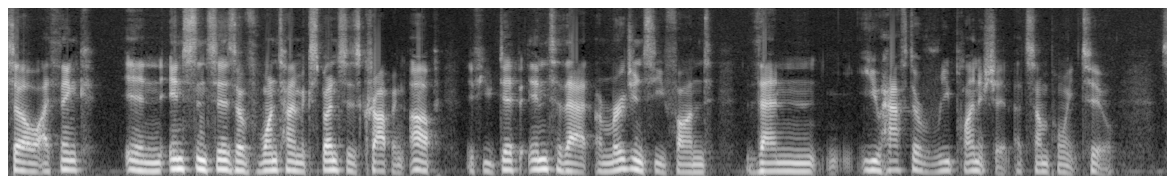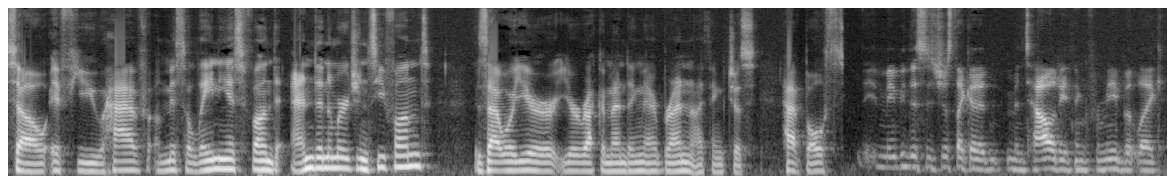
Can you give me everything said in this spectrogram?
So I think in instances of one time expenses cropping up, if you dip into that emergency fund, then you have to replenish it at some point too. So if you have a miscellaneous fund and an emergency fund, is that what you're you're recommending there, Bren? I think just have both maybe this is just like a mentality thing for me, but like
